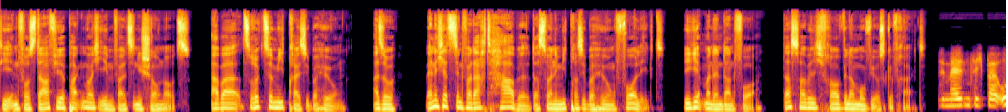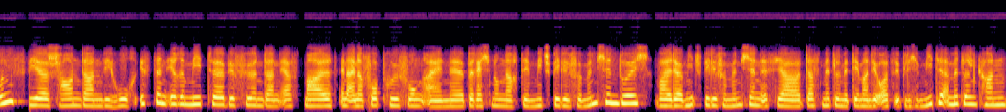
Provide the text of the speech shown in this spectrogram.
Die Infos dafür packen wir euch ebenfalls in die Show Notes. Aber zurück zur Mietpreisüberhöhung. Also, wenn ich jetzt den Verdacht habe, dass so eine Mietpreisüberhöhung vorliegt, wie geht man denn dann vor? Das habe ich Frau Villamovius gefragt. Sie melden sich bei uns. Wir schauen dann, wie hoch ist denn Ihre Miete. Wir führen dann erstmal in einer Vorprüfung eine Berechnung nach dem Mietspiegel für München durch, weil der Mietspiegel für München ist ja das Mittel, mit dem man die ortsübliche Miete ermitteln kann.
